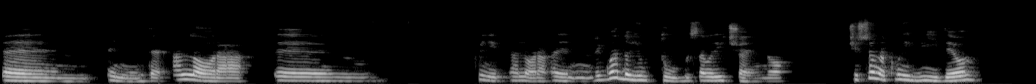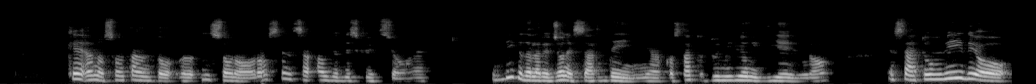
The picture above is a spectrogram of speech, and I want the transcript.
Ehm, e niente. Allora, ehm, quindi, allora, ehm, riguardo YouTube, stavo dicendo, ci sono alcuni video che hanno soltanto eh, il sonoro senza audiodescrizione. Il video della regione Sardegna, costato 2 milioni di euro, è stato un video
